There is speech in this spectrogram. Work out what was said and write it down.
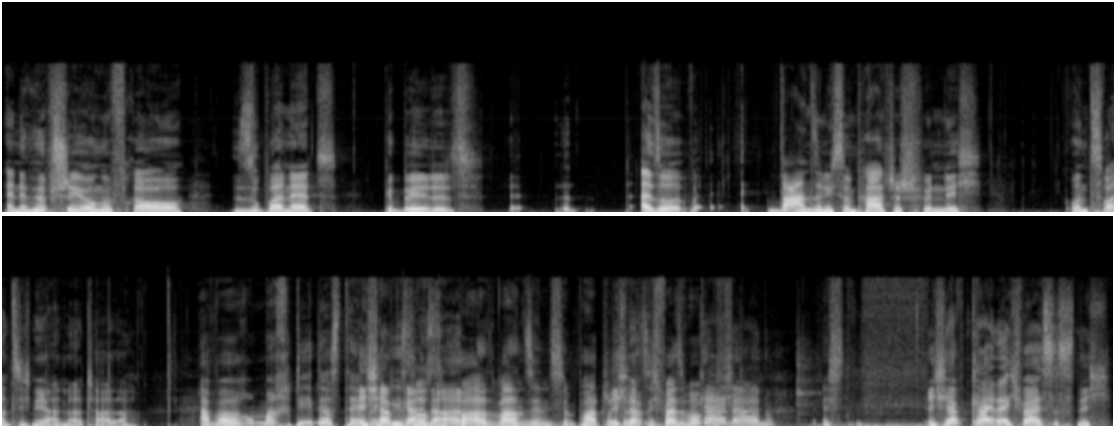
Eine hübsche junge Frau, super nett, gebildet, also wahnsinnig sympathisch, finde ich. Und 20 Neandertaler. Aber warum macht die das denn? Ich wenn hab die keine so super, wahnsinnig sympathisch Ich hab? Ich weiß überhaupt Keine nicht. Ahnung. Ich, Ich habe keine, ich weiß es nicht.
